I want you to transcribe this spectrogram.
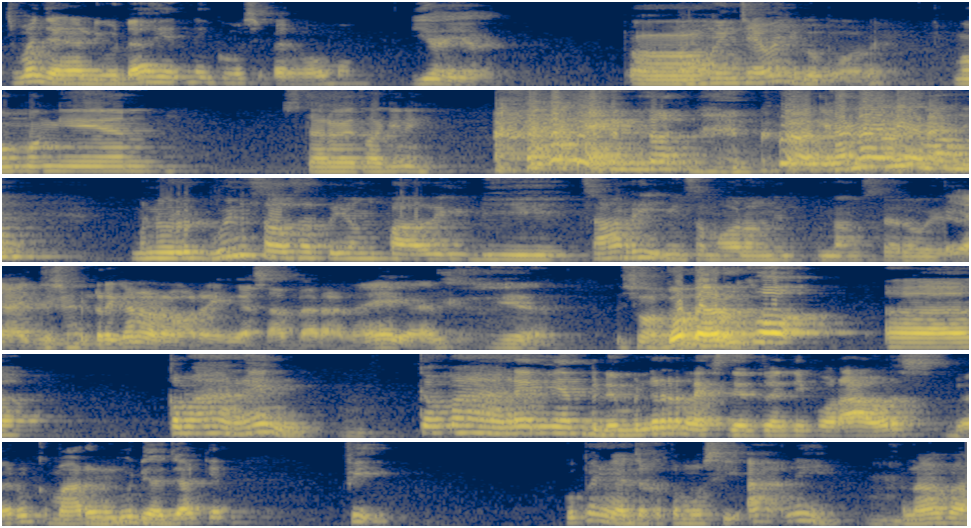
Cuma jangan diudahin nih gua masih pengen ngomong. Iya, iya. Eh, cewek juga boleh. Ngomongin steroid lagi nih. karena Karena ini emang menurut gue ini salah satu yang paling dicari nih sama orang nih tentang steroid. ya itu kan? sebenarnya kan orang-orang yang nggak sabaran aja kan Iya. gue baru kok eh, kemarin Hmm. kemarin lihat bener-bener less than 24 hours baru kemarin Hmm. gue diajakin Vi gue pengen ngajak ketemu si A nih Hmm. kenapa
